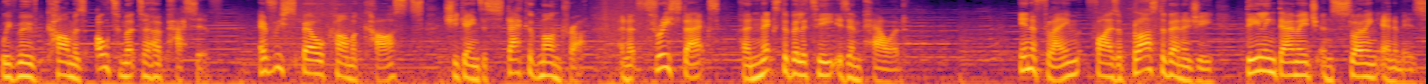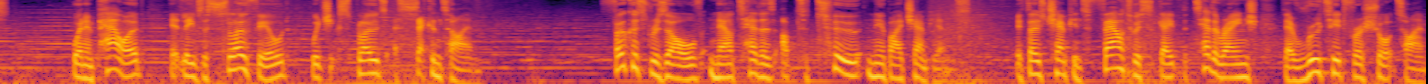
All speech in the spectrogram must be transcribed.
we've moved Karma's ultimate to her passive. Every spell Karma casts, she gains a stack of mantra, and at three stacks, her next ability is empowered. Inner Flame fires a blast of energy, dealing damage and slowing enemies. When empowered, it leaves a slow field which explodes a second time. Focused Resolve now tethers up to two nearby champions. If those champions fail to escape the tether range, they're rooted for a short time.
